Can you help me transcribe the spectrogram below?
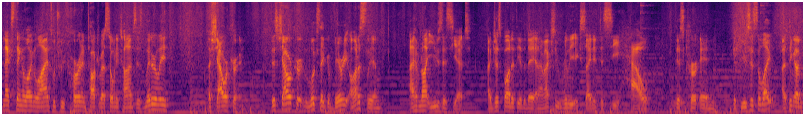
next thing along the lines which we've heard and talked about so many times is literally a shower curtain. This shower curtain looks like a very, honestly, I'm, I have not used this yet. I just bought it the other day and I'm actually really excited to see how this curtain diffuses the light. I think I'm,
